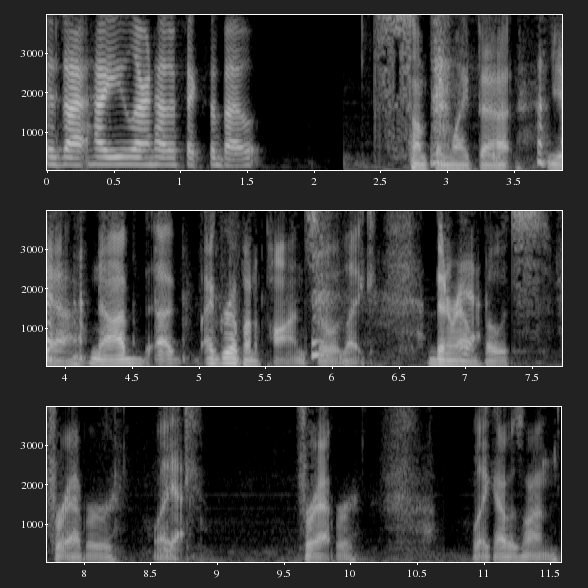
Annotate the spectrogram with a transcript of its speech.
Is that how you learned how to fix a boat? Something like that. yeah. No, I, I I grew up on a pond, so like I've been around Yeah. boats forever, like Yeah. forever. Like I was on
